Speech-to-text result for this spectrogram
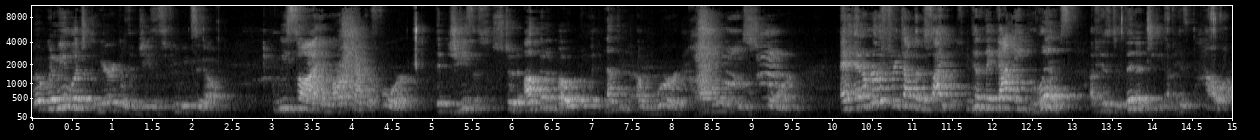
But when we looked at the miracles of Jesus a few weeks ago, we saw in Mark chapter 4 that Jesus stood up in a boat and with nothing but a word calmed a storm. And, and it really freaked out the disciples because they got a glimpse of his divinity, of his power.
